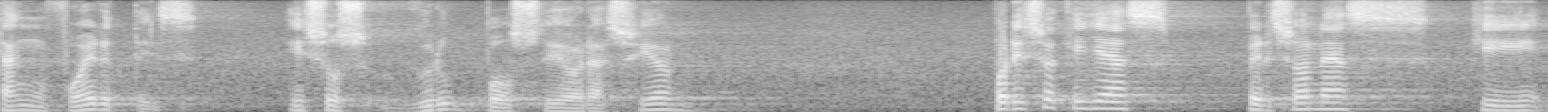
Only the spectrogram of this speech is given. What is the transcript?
tan fuertes esos grupos de oración. Por eso aquellas personas que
